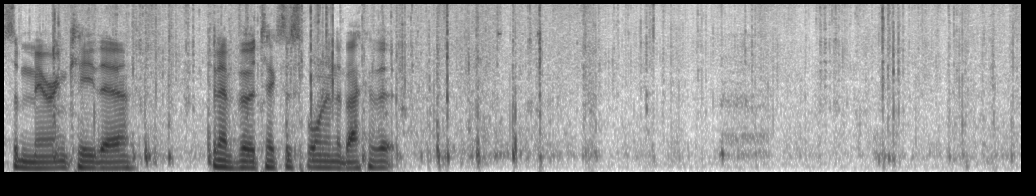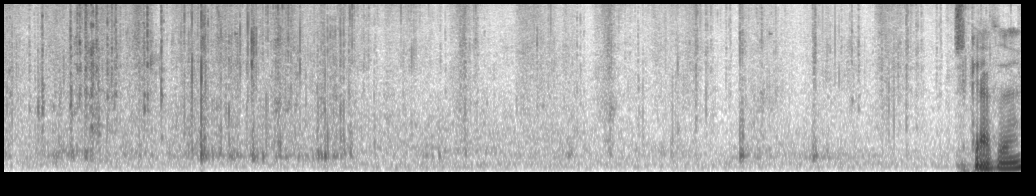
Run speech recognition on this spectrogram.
That's the Merin key there. Can have vertexes spawn in the back of it. Scav there.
